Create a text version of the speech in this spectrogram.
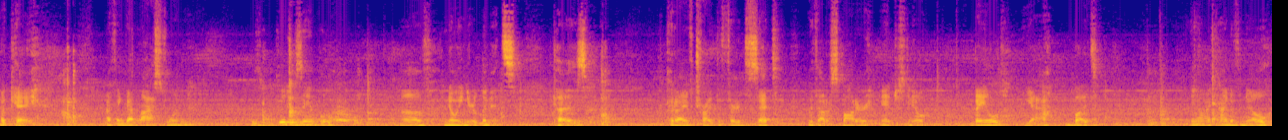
Okay, I think that last one is a good example of knowing your limits. Because could I have tried the third set without a spotter and just, you know, bailed? Yeah, but, you know, I kind of know.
